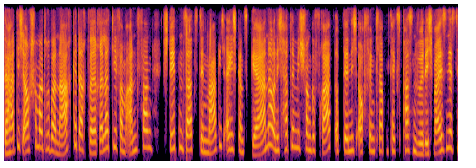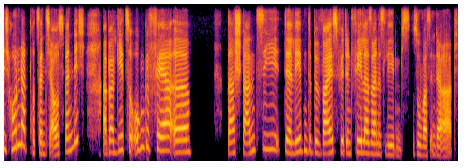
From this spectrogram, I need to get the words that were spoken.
Da hatte ich auch schon mal drüber nachgedacht, weil relativ am Anfang steht ein Satz, den mag ich eigentlich ganz gerne und ich hatte mich schon gefragt, ob der nicht auch für einen Klappentext passen würde. Ich weiß ihn jetzt nicht hundertprozentig auswendig, aber geht so ungefähr, äh, da stand sie, der lebende Beweis für den Fehler seines Lebens, sowas in der Art.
